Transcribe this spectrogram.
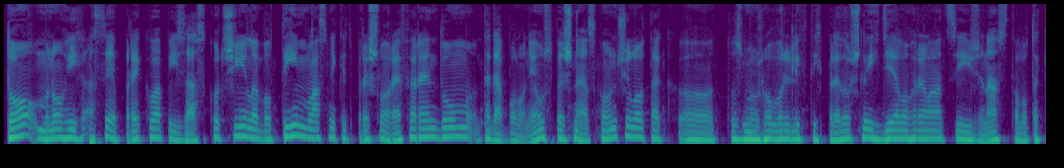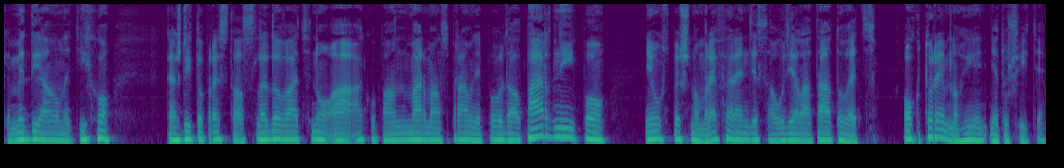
to mnohých asi prekvapí, zaskočí, lebo tým vlastne, keď prešlo referendum, teda bolo neúspešné a skončilo, tak uh, to sme už hovorili v tých predošlých dieloch relácií, že nastalo také mediálne ticho, každý to prestal sledovať, no a ako pán Marman správne povedal, pár dní po neúspešnom referende sa udiala táto vec o ktorej mnohí netušíte.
